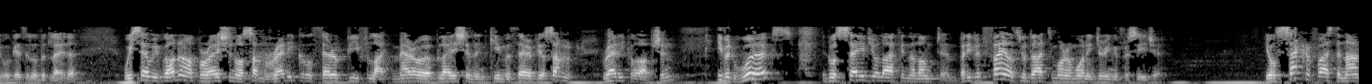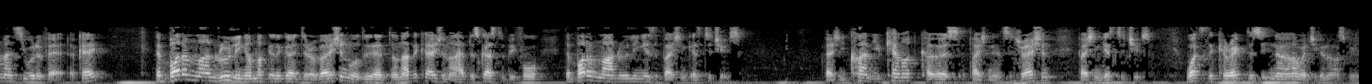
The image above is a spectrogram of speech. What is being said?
We'll get to a little bit later. We say we've got an operation or some radical therapy for like marrow ablation and chemotherapy or some radical option. If it works, it will save your life in the long term. But if it fails, you'll die tomorrow morning during the procedure. You'll sacrifice the nine months you would have had. Okay. The bottom line ruling, I'm not going to go into reversion, we'll do that on another occasion, I have discussed it before. The bottom line ruling is the patient gets to choose. Patient, you, can't, you cannot coerce a patient in a situation. Patient gets to choose. What's the correct decision? No, I know what you're going to ask me.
